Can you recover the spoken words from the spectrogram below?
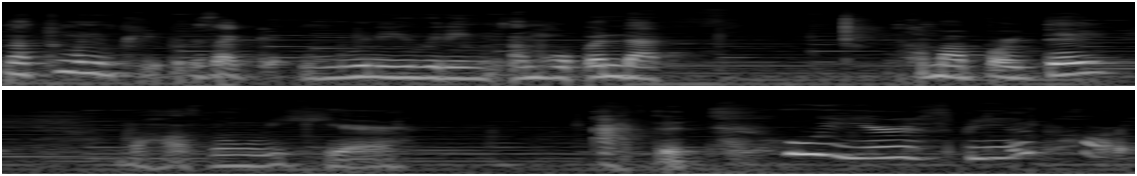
Not too many people. It's like really, really. I'm hoping that for my birthday, my husband will be here after two years being apart.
